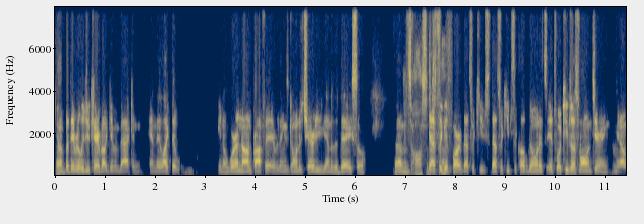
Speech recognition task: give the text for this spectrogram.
Yeah. Uh, but they really do care about giving back, and and they like that. You know, we're a nonprofit. Everything's going to charity at the end of the day. So um, it's awesome. that's the good part. That's what keeps that's what keeps the club going. It's it's what keeps us volunteering. I mean, I,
